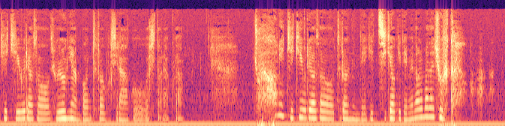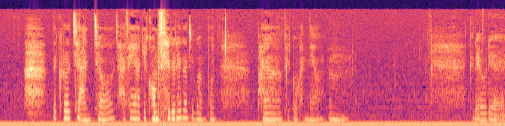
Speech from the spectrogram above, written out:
귀 기울여서 조용히 한번 들어보시라고 하시더라고요. 조용히 귀 기울여서 들었는데 이게 직역이 되면 얼마나 좋을까요? 네, 그렇지 않죠. 자세하게 검색을 해가지고 한번 봐야 될 것 같네요. 음. 그래, 우리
